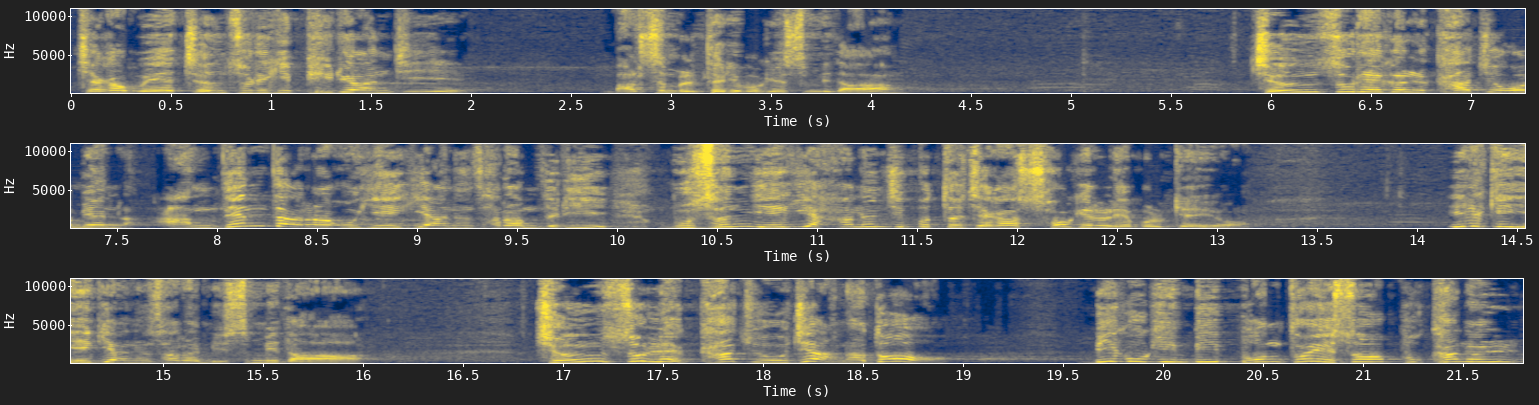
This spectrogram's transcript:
제가 왜 전술핵이 필요한지 말씀을 드려보겠습니다. 전술핵을 가져오면 안 된다라고 얘기하는 사람들이 무슨 얘기하는지부터 제가 소개를 해볼게요. 이렇게 얘기하는 사람이 있습니다. 전술핵 가져오지 않아도 미국이 미 본토에서 북한을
